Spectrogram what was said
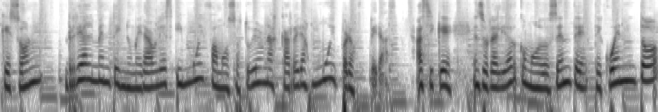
que son realmente innumerables y muy famosos, tuvieron unas carreras muy prósperas. Así que en su realidad como docente te cuento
